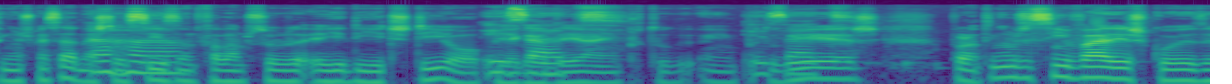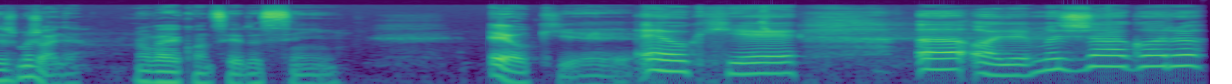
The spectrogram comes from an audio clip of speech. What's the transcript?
tínhamos pensado nesta Aham. season de falarmos sobre ADHD ou PHDA em, Exato. portu- em português. Pronto, tínhamos assim várias coisas, mas olha, não vai acontecer assim. É o que é. É o que é. Ah, olha, mas já agora,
